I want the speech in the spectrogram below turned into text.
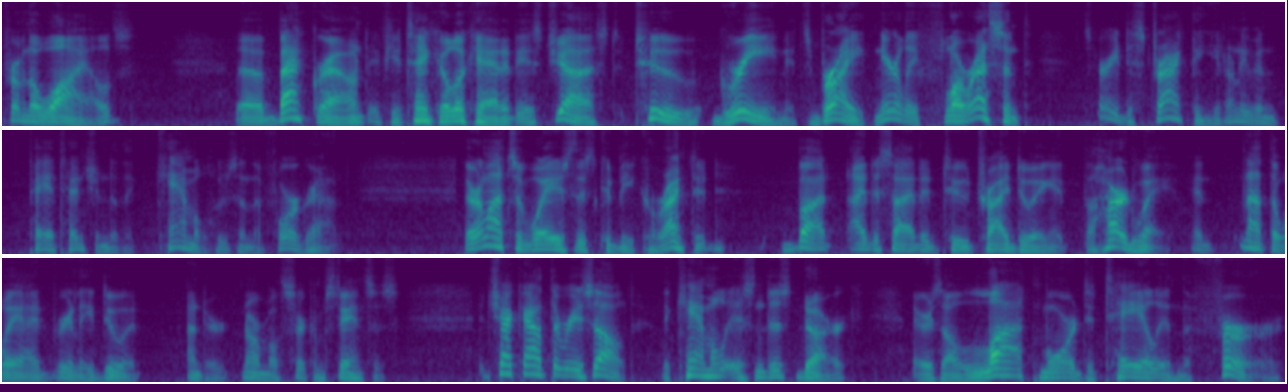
from the wilds. The background, if you take a look at it, is just too green. It's bright, nearly fluorescent. It's very distracting. You don't even pay attention to the camel who's in the foreground. There are lots of ways this could be corrected, but I decided to try doing it the hard way, and not the way I'd really do it under normal circumstances. Check out the result. The camel isn't as dark. There's a lot more detail in the fur.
